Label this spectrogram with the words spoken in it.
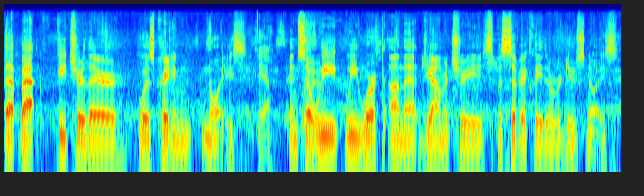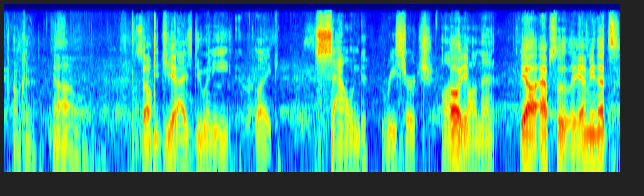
that back feature there was creating noise. yeah And so Right. we, we worked on that geometry specifically to reduce noise. okay Um, so did you yeah. guys do any like sound research on, Oh, yeah. on that Yeah, absolutely. I mean, that's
